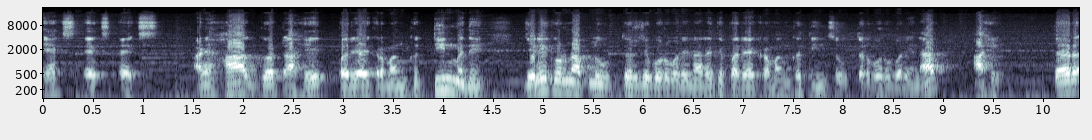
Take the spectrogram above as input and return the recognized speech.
X X X आणि हा गट आहे पर्याय क्रमांक तीन मध्ये. जेणेकरून आपलं उत्तर जे बरोबर येणार आहे ते पर्याय क्रमांक तीनचं उत्तर बरोबर येणार आहे. तर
